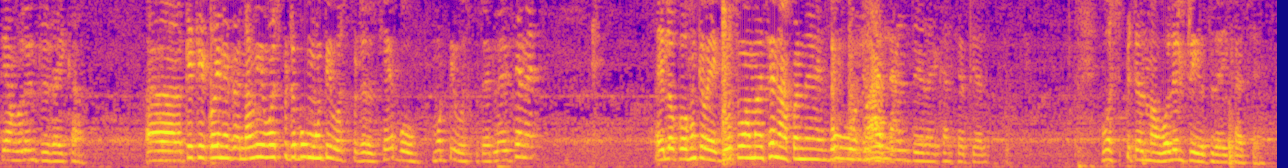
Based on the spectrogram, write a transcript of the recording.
ત્યાં વોલેન્ટિયર રાખ્યા. કે કે કોઈને નવી હોસ્પિટલ બહુ મોટી હોસ્પિટલ છે બહુ મોટી હોસ્પિટલ એટલે છે ને એ લોકો શું કહેવાય ગોતવામાં છે ને આપણને બહુ વોલેન્ટિયર રાખ્યા છે અત્યારે. હોસ્પિટલમાં વોલેન્ટિયર્સ રાખ્યા છે.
